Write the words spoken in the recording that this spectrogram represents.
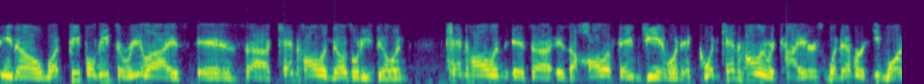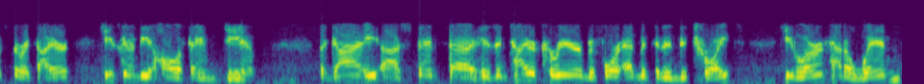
you know what people need to realize is uh, Ken Holland knows what he's doing. Ken Holland is a is a Hall of Fame GM. When when Ken Holland retires, whenever he wants to retire, he's going to be a Hall of Fame GM. The guy uh, spent uh, his entire career before Edmonton in Detroit. He learned how to win.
